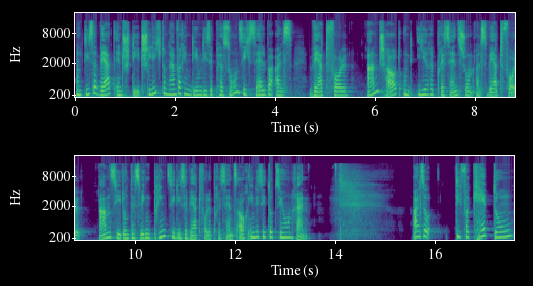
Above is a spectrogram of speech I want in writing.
Und dieser Wert entsteht schlicht und einfach, indem diese Person sich selber als wertvoll anschaut und ihre Präsenz schon als wertvoll ansieht. Und deswegen bringt sie diese wertvolle Präsenz auch in die Situation rein. Also die Verkettung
